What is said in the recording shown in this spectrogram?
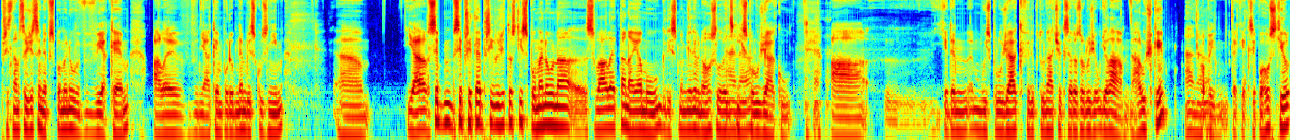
přiznám se, že si nevzpomenu v jakém, ale v nějakém podobném diskuzním. Eh, já si, si při té příležitosti vzpomenul na svá léta na Jamu, kdy jsme měli mnoho slovenských ano. spolužáků. A jeden můj spolužák Filip Tunáček se rozhodl, že udělá halušky, ano. aby tak jak si pohostil.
